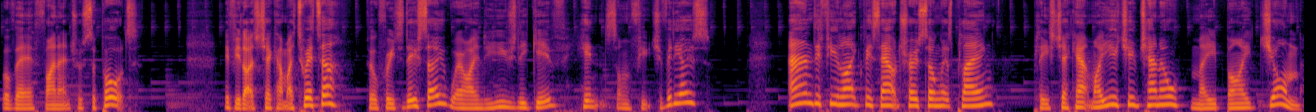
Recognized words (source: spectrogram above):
for their financial support. If you'd like to check out my Twitter, feel free to do so, where I usually give hints on future videos. And if you like this outro song that's playing, please check out my YouTube channel, made by John,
